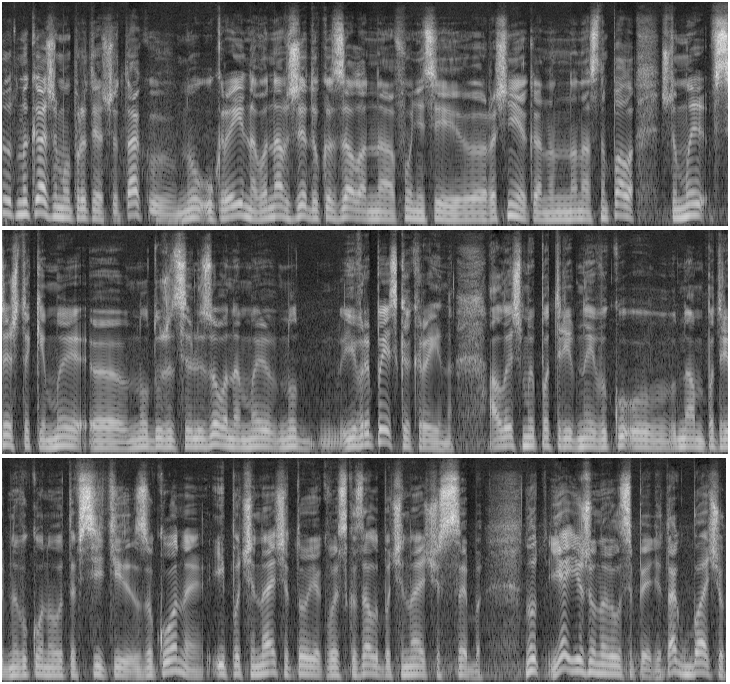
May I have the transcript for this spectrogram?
Ну, от ми кажемо про те, що так, ну, Україна вона вже доказала на фоні цієї е, рачні, яка на, на нас напала, що ми все ж таки ми е, ну, дуже цивілізована, ми ну, європейська країна. Але ж ми потрібні, вику- нам потрібно виконувати всі ті закони і починаючи то, як ви сказали, починаючи з себе. Ну, от я їжджу на велосипеді, так бачу.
